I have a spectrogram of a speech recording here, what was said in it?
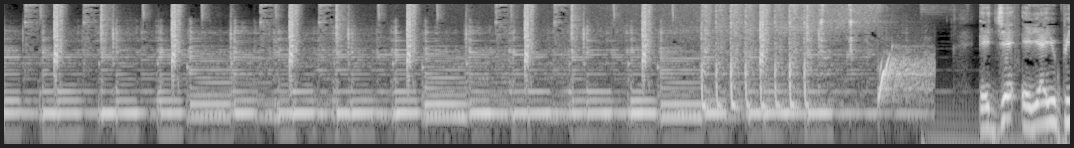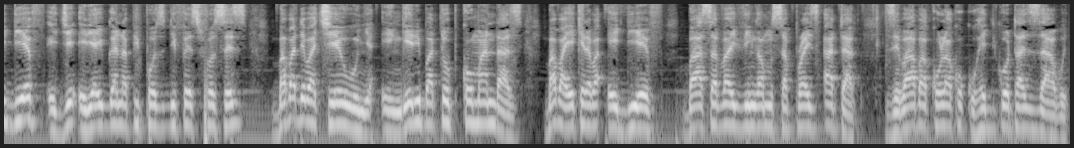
ejje erya updf ejje erya uganda peoples defence forces babadde bakyewuunya engeri ba top commanders babayekera ba adf basurvivinga mu surprise attack ze babakolako ku headquarters zaabwe.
